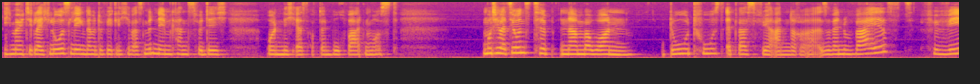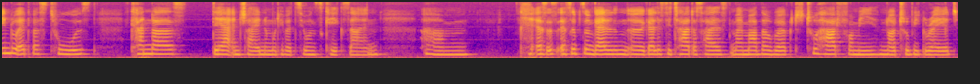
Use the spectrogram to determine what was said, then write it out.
ich möchte gleich loslegen, damit du wirklich hier was mitnehmen kannst für dich und nicht erst auf dein Buch warten musst. Motivationstipp Number One. Du tust etwas für andere. Also wenn du weißt, für wen du etwas tust, kann das der entscheidende Motivationskick sein. Ähm, es, ist, es gibt so ein geiles, äh, geiles Zitat, das heißt, My mother worked too hard for me not to be great.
